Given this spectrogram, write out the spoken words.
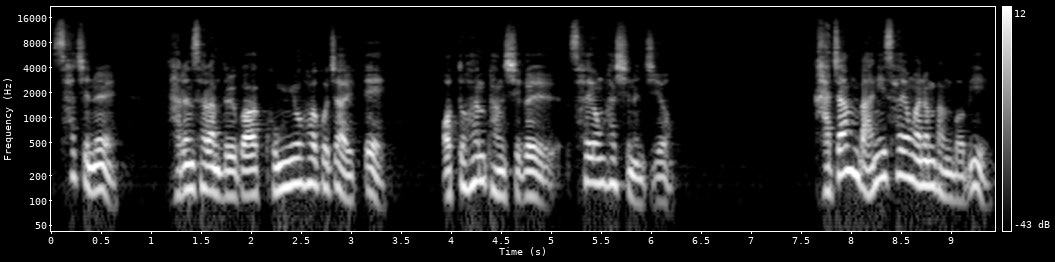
사진을 다른 사람들과 공유하고자 할 때 어떠한 방식을 사용하시는지요? 가장 많이 사용하는 방법이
